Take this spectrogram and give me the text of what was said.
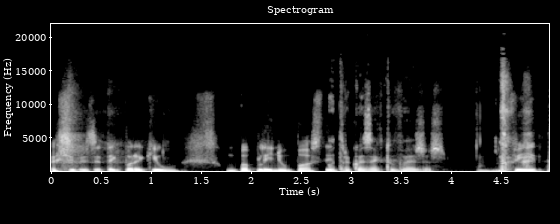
Mas eu tenho que pôr aqui um, um papelinho, um post-it, Outra coisa é que tu vejas. vir.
